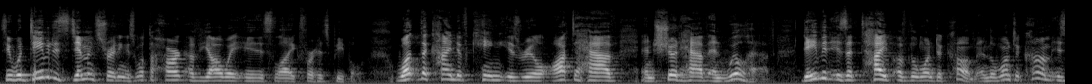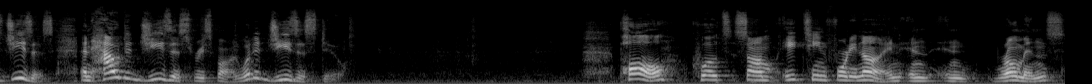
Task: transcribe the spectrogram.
See, what David is demonstrating is what the heart of Yahweh is like for his people, what the kind of king Israel ought to have and should have and will have. David is a type of the one to come, and the one to come is Jesus. And how did Jesus respond? What did Jesus do? Paul quotes Psalm 1849 in, in Romans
